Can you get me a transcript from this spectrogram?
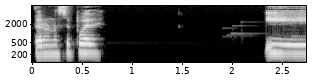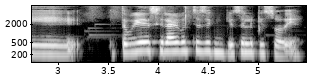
pero no se puede. Y te voy a decir algo antes de que empiece el episodio.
